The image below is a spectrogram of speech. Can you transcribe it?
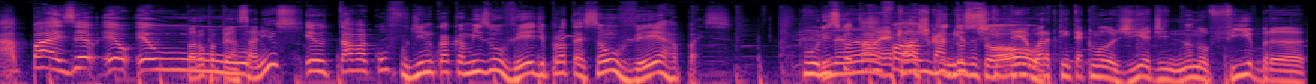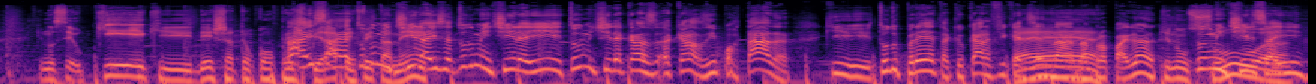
Rapaz, eu, eu, eu. Parou pra pensar nisso? Eu tava confundindo com a camisa UV, de proteção UV, rapaz. Por isso que eu Não, tava é aquelas camisas do que tem agora que tem tecnologia de nanofibra, que não sei o que, que deixa teu corpo Ah, isso respirar é tudo perfeitamente. mentira, isso é tudo mentira aí, tudo mentira, aquelas, aquelas importadas, que tudo preta, que o cara fica dizendo na, É, na propaganda. Que não tudo sua, mentira isso aí.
